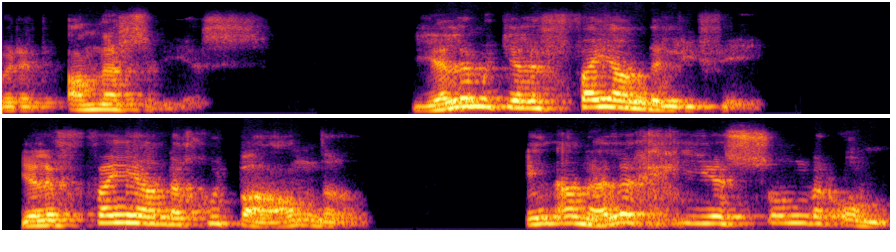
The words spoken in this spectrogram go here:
moet dit anders wees. Julle moet julle vyande lief hê. Julle vyande goed behandel en aan hulle gee sonder om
